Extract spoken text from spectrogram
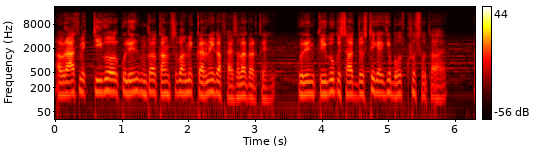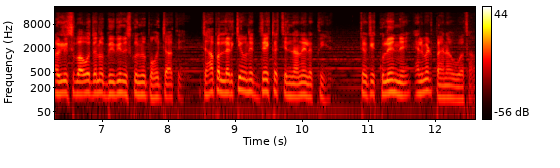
अब रात में कीवो और कुलीन उनका काम सुबह में करने का फैसला करते हैं। कुलीन कीवो के साथ दोस्ती करके बहुत खुश होता है। अगली सुबह वो दोनों बीबी स्कूल में पहुँच जाते हैं, जहाँ पर लड़कियाँ उन्हें देख चिल्लाने लगती हैं, क्योंकि कुलीन ने हेलमेट पहना हुआ था।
